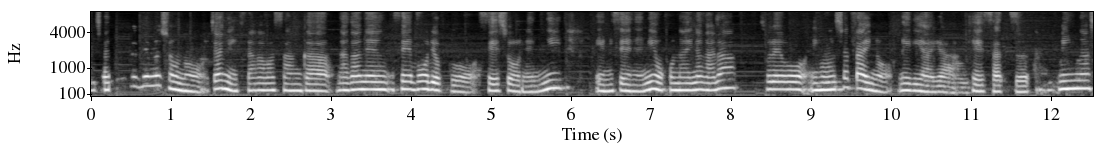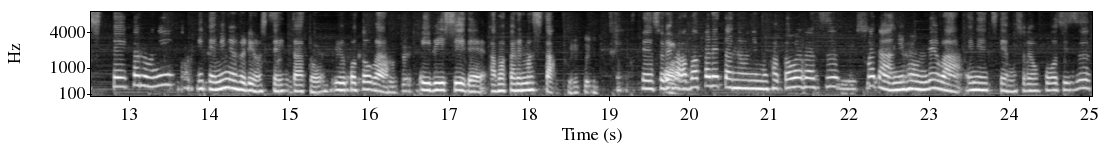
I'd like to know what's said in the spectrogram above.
ーズ事務所のジャニー北川さんが長年性暴力を青少年に、え未成年に行いながら、それを日本社会のメディアや警察、みんな知っていたのに、見て見ぬふりをしていたということが BBC で暴かれました。で、それが暴かれたのにもかかわらず、まだ日本では NHK もそれを報じず、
